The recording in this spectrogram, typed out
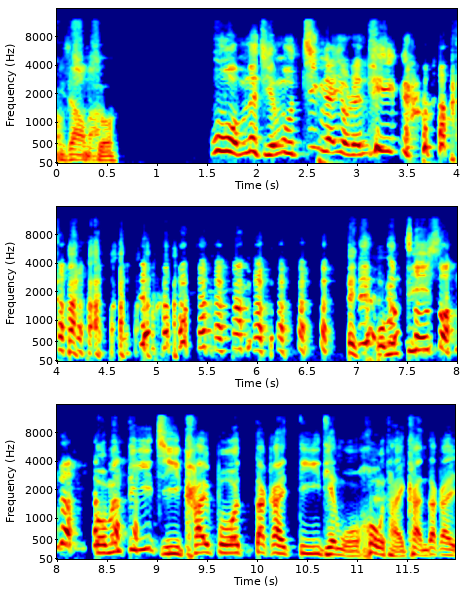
你知道吗？说，我们的节目竟然有人听。我们第一 我们第一集开播大概第一天，我后台看大概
